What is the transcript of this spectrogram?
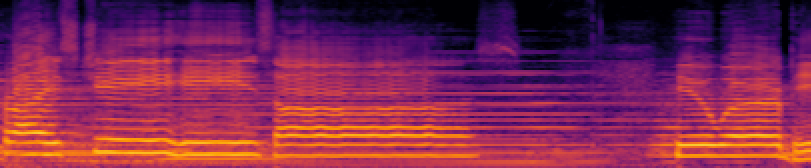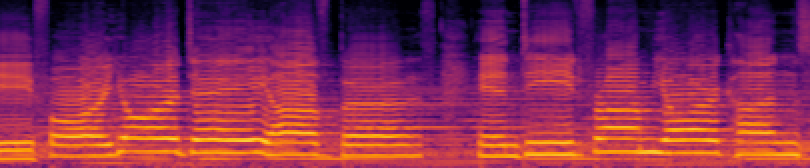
Christ Jesus. You were before your day of birth, indeed from your conception,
